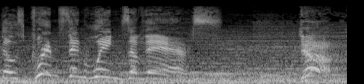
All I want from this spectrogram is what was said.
those crimson wings of theirs! Yeah!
